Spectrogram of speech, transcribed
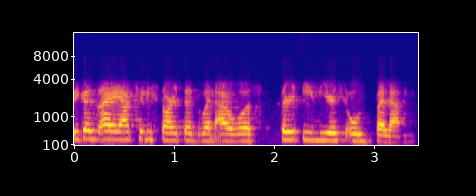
because I actually started when I was 13 years old pa lang.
